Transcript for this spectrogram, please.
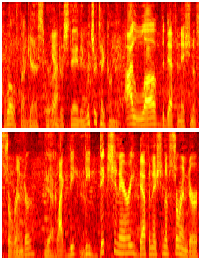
growth, I guess, or Yeah. understanding. What's your take on that? I love the definition of surrender. Yeah. Like the, Yeah. the dictionary definition of surrender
